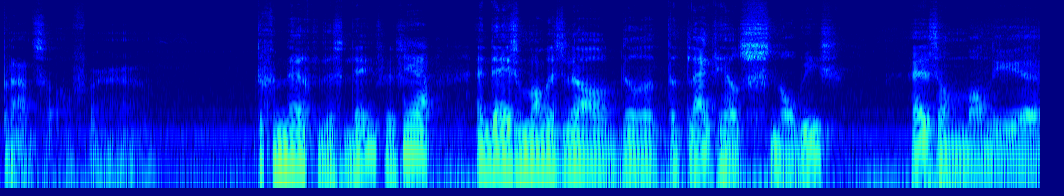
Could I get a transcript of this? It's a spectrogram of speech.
praten ze over eh, de geneugten des levens. Ja. En deze man is wel, dat, dat lijkt heel snobbies. Hè, Zo'n man die eh,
